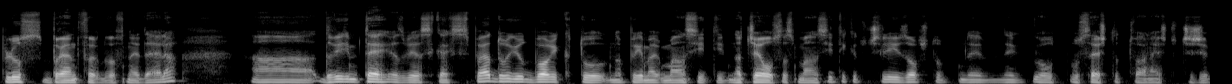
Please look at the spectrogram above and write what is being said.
плюс Брентфорд в неделя. А, да видим те, разбира се, как се справят. Други отбори, като, например, Ман Сити, начало с Ман Сити, като че ли изобщо не, не го усещат това нещо, че ще...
